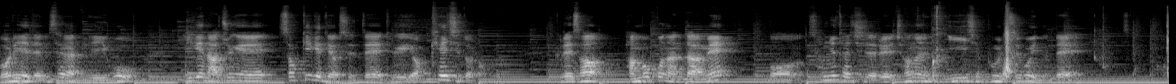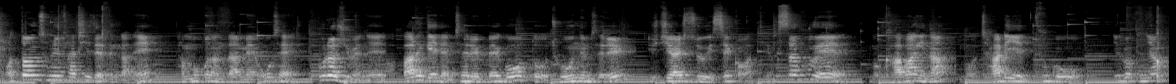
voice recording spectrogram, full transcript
머리에 냄새가 배이고 이게 나중에 섞이게 되었을 때 되게 역해지더라고요. 그래서 밥 먹고 난 다음에 뭐 섬유 탈취제를 저는 이 제품을 쓰고 있는데 어떤 섬유 탈취제든 간에 밥 먹고 난 다음에 옷에 뿌려주면은 빠르게 냄새를 빼고 또 좋은 냄새를 유지할 수 있을 것 같아요. 식사 후에 뭐 가방이나 뭐 자리에 두고 이거 그냥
